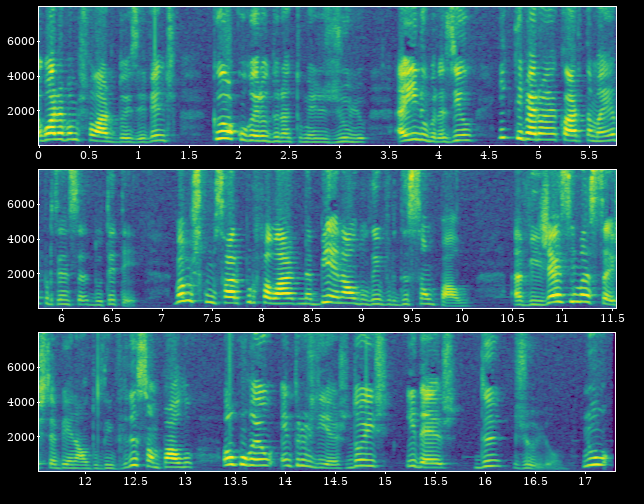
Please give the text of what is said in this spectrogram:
Agora vamos falar de dois eventos que ocorreram durante o mês de julho aí no Brasil e que tiveram, é claro, também a presença do TT. Vamos começar por falar na Bienal do Livro de São Paulo. A 26ª Bienal do Livro de São Paulo ocorreu entre os dias 2 e 10 de julho, no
